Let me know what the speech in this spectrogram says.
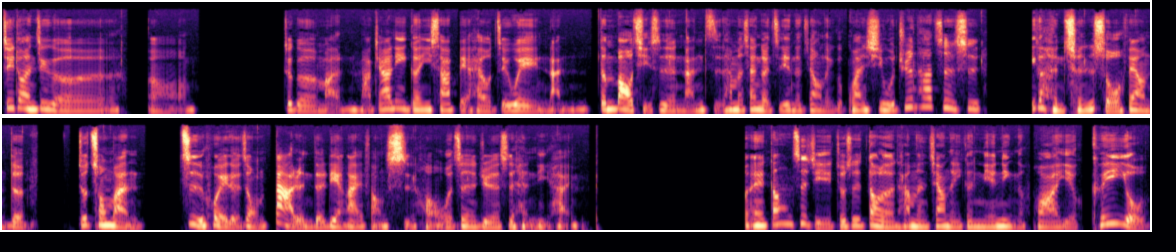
这一段这个呃，这个马马嘉丽跟伊莎贝还有这位男登报启事的男子，他们三个人之间的这样的一个关系，我觉得他这是。一个很成熟、非常的就充满智慧的这种大人的恋爱方式，哈，我真的觉得是很厉害。哎，当自己就是到了他们这样的一个年龄的话，也可以有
